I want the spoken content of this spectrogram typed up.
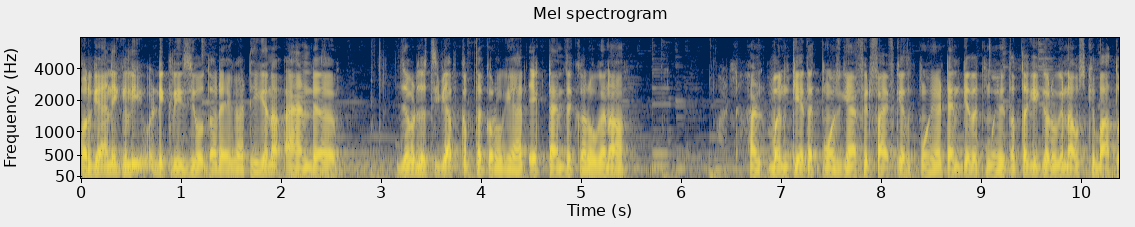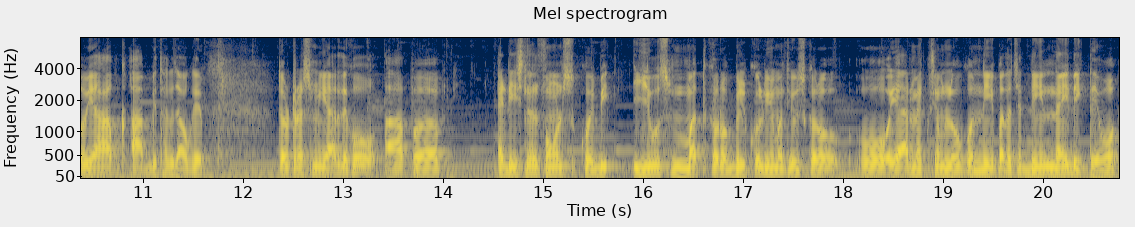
ऑर्गेनिकली वो डिक्रीज ही होता रहेगा ठीक है ना? एंड uh, ज़बरदस्ती भी आप कब तक करोगे यार? एक टाइम तक करोगे ना? वन के तक पहुँच गया फिर फाइव के तक पहुँच गया टेन के तक पहुँच गया तब तक ही करोगे ना? उसके बाद तो यार आप आप भी थक जाओगे। तो ट्रस्ट में यार देखो आप एडिशनल uh, फ़ोन्स कोई भी यूज़ मत करो बिल्कुल भी मत यूज़ करो। वो यार मैक्सिमम लोगों को नहीं पता चलती नहीं दिखते वो।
